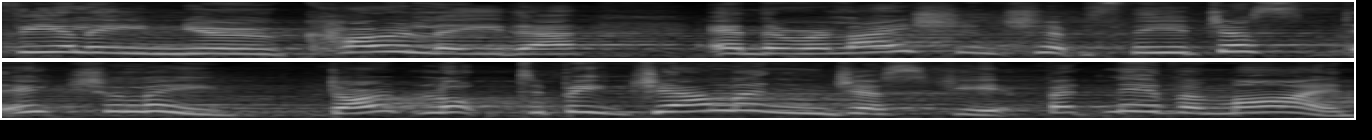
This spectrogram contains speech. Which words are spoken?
fairly new co-leader, and the relationships there just actually don't look to be gelling just yet. But never mind.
